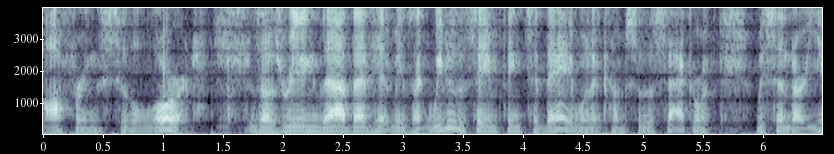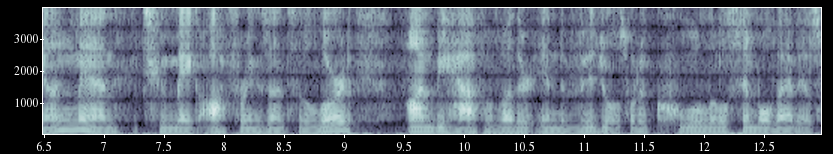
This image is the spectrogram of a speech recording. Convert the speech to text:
offerings to the Lord. As I was reading that, that hit me. It's like we do the same thing today when it comes to the sacrament. We send our young men to make offerings unto the Lord on behalf of other individuals. What a cool little symbol that is.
